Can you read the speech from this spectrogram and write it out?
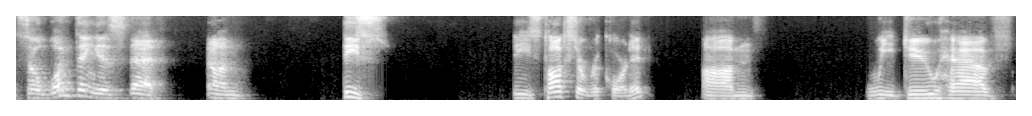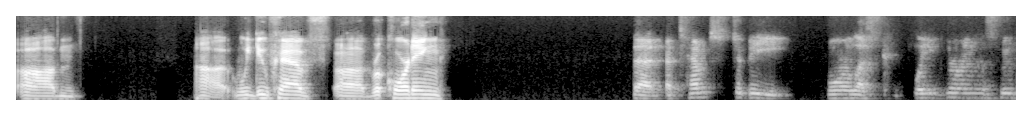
So one thing is that um, these these talks are recorded. Um, we do have um, uh, we do have uh, recording that attempts to be more or less complete during this boot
